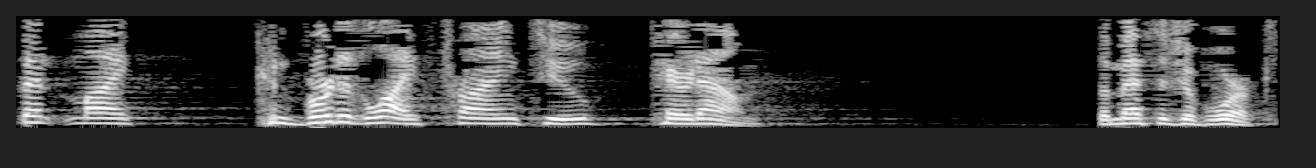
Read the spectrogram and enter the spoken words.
spent my converted life trying to tear down? The message of works.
